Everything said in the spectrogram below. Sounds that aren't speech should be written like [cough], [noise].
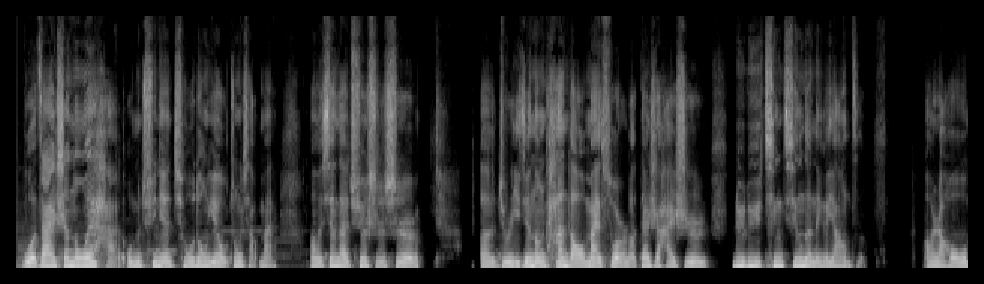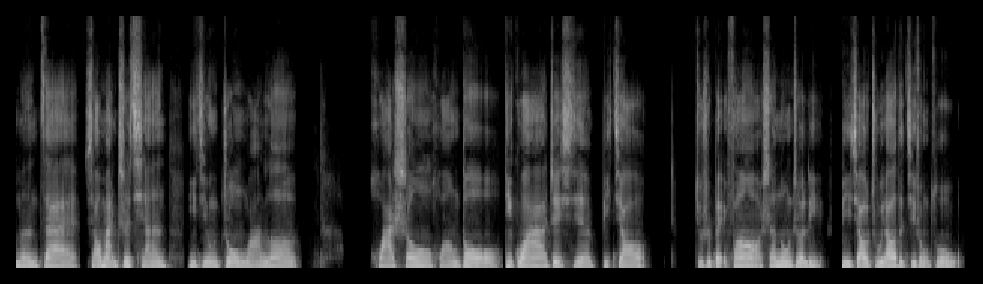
我在山东威海，我们去年秋冬也有种小麦。嗯，现在确实是，呃，就是已经能看到麦穗儿了，但是还是绿绿青青的那个样子。嗯，然后我们在小满之前已经种完了花生、黄豆、地瓜这些比较，就是北方啊，山东这里比较主要的几种作物。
